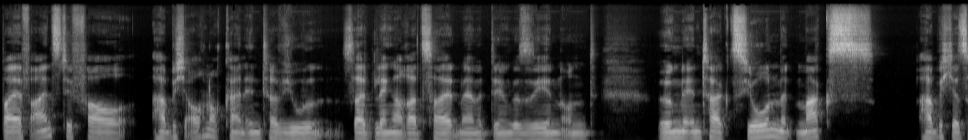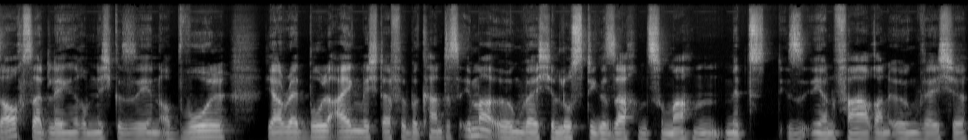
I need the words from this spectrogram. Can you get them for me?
bei F1 TV habe ich auch noch kein Interview seit längerer Zeit mehr mit dem gesehen und irgendeine Interaktion mit Max habe ich jetzt auch seit längerem nicht gesehen, obwohl ja Red Bull eigentlich dafür bekannt ist, immer irgendwelche lustige Sachen zu machen mit ihren Fahrern, irgendwelche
